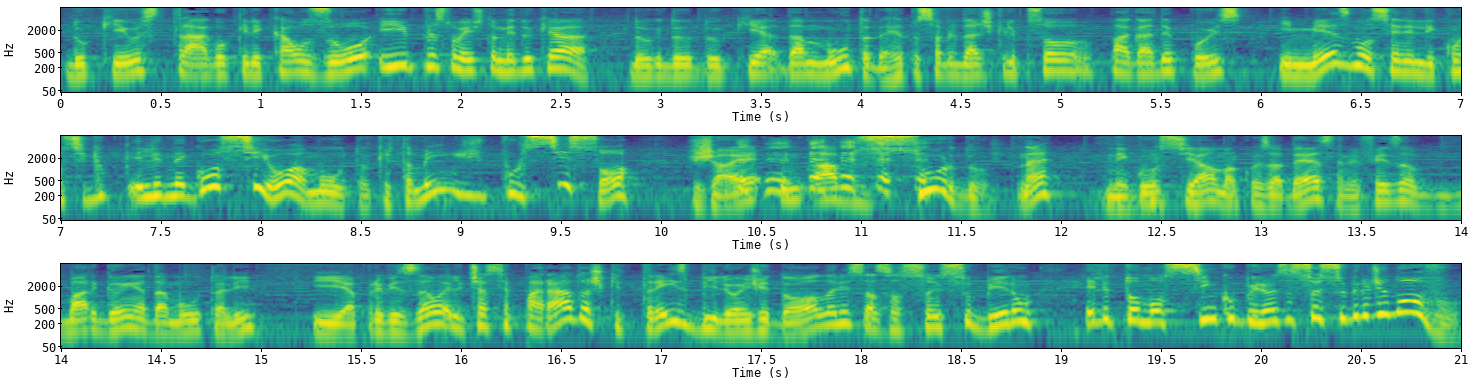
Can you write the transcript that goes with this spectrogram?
do que o estrago que ele causou e principalmente também do que a, do, do- do que a, da multa, da responsabilidade que ele precisou pagar depois. E mesmo sendo ele conseguiu, ele negociou a multa, que também por si só já é um absurdo, né? Negociar uma coisa dessa, né? Ele fez a barganha da multa ali e a previsão, ele tinha separado acho que 3 bilhões de dólares, as ações subiram, ele tomou 5 bilhões, as ações subiram de novo.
